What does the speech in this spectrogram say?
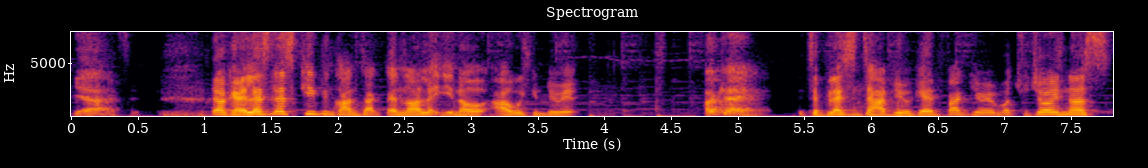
yeah. Okay, let's let's keep in contact and I'll let you know how we can do it. Okay. It's a blessing to have you again. Thank you very much for joining us.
